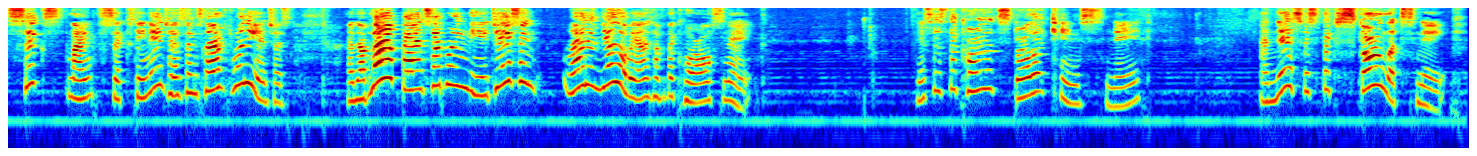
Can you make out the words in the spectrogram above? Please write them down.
6 length 16 inches instead of 20 inches, and a black band separating the adjacent red and yellow bands of the coral snake. This is the scarlet scarlet king snake, and this is the scarlet snake.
